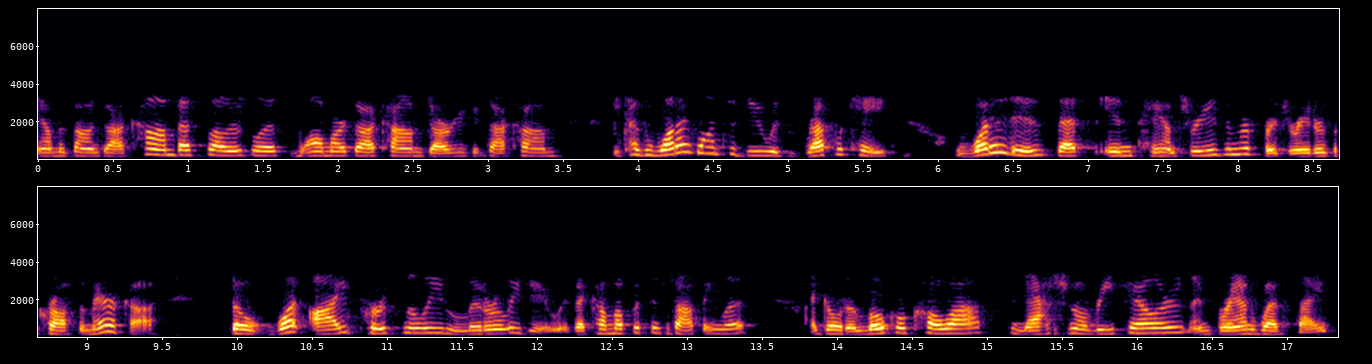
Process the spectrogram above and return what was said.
Amazon.com bestsellers list, Walmart.com, Target.com, because what I want to do is replicate what it is that's in pantries and refrigerators across America. So what I personally literally do is I come up with a shopping list. I go to local co-ops, national retailers, and brand websites,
